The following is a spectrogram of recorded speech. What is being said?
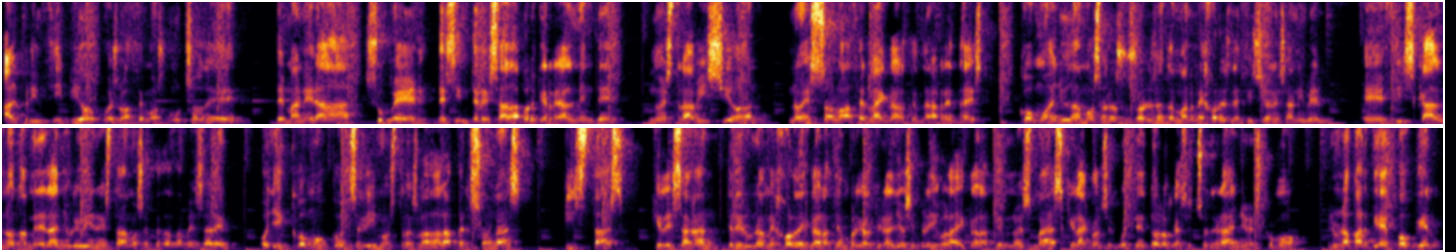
al principio pues lo hacemos mucho de, de manera súper desinteresada porque realmente nuestra visión no es solo hacer la declaración de la renta, es cómo ayudamos a los usuarios a tomar mejores decisiones a nivel eh, fiscal, ¿no? También el año que viene estábamos empezando a pensar en, oye, ¿cómo conseguimos trasladar a personas pistas que les hagan tener una mejor declaración, porque al final yo siempre digo, la declaración no es más que la consecuencia de todo lo que has hecho en el año. Es como en una partida de póker,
